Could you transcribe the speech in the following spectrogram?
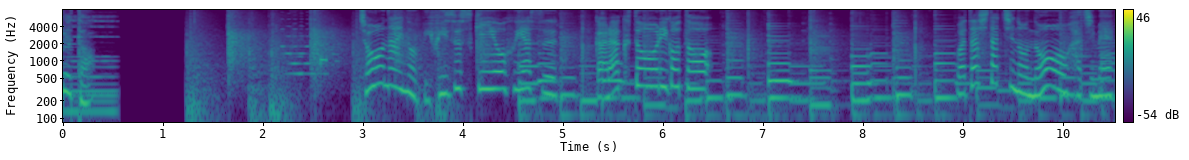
ルト。腸内のビフィズス菌を増やすガラクトオリゴ糖。私たちの脳をはじめ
